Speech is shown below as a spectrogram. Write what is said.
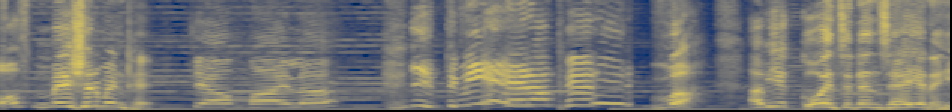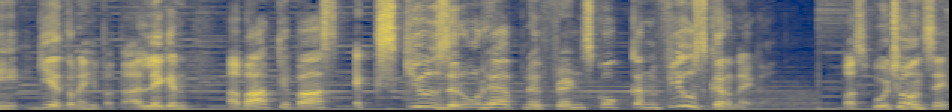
ऑफ़ मेज़रमेंट है। क्या माइला इतनी हेरा फेरी वाह अब ये को है या नहीं ये तो नहीं पता लेकिन अब आपके पास एक्सक्यूज ज़रूर है अपने फ्रेंड्स को कंफ्यूज करने का। बस पूछो उनसे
